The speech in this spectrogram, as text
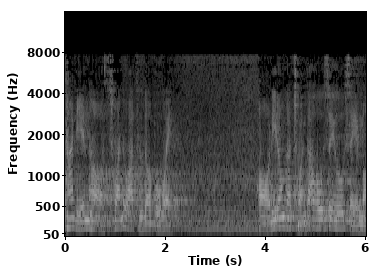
他连哦穿袜子都不会。哦，你拢个穿到好势好势嘛？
